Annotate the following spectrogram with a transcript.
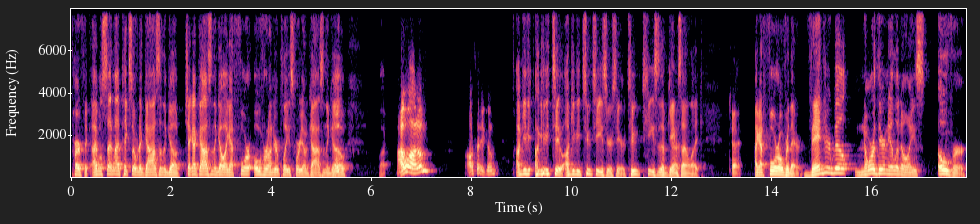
Perfect. I will send my picks over to Goz on the Go. Check out Goz on the Go. I got four over under plays for you on Goz on the Go. I want them. I'll take them. I'll give you. I'll give you two. I'll give you two teasers here. Two teasers of games okay. I like. Okay. I got four over there. Vanderbilt, Northern Illinois over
